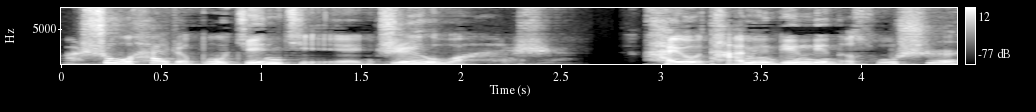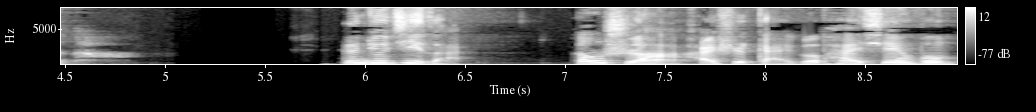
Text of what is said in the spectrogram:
啊，受害者不仅仅只有王安石，还有大名鼎鼎的苏轼呢。根据记载，当时啊还是改革派先锋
